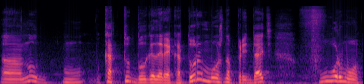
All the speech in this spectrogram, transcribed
э, ну, благодаря которым можно придать форму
